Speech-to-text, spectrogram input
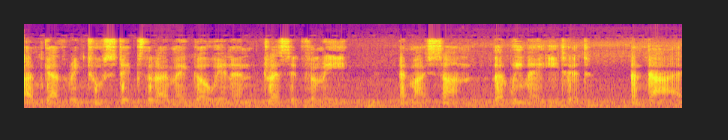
I am gathering two sticks that I may go in and dress it for me and my son, that we may eat it and die.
